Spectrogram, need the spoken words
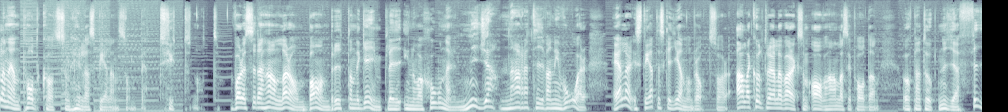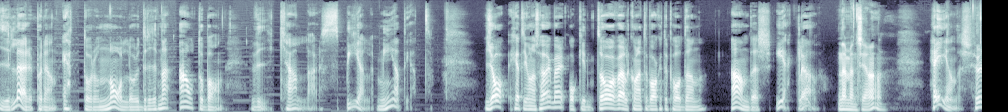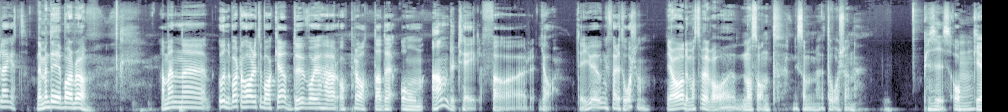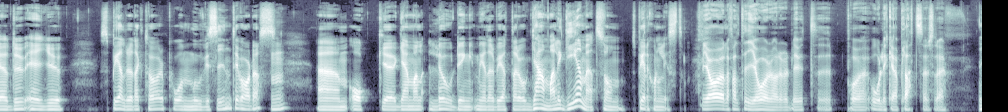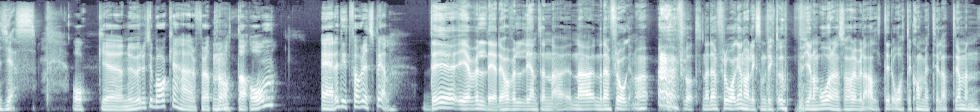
Spelen är en podcast som hyllar spelen som betytt något. Vare sig det handlar om banbrytande gameplay-innovationer, nya narrativa nivåer eller estetiska genombrott så har alla kulturella verk som avhandlas i podden öppnat upp nya filer på den ettor och nollor drivna autobahn vi kallar spelmediet. Jag heter Jonas Högberg och idag välkomna tillbaka till podden Anders Eklöv. Nej men tjena. Hej Anders, hur är läget? Nej men det är bara bra. Ja, men, eh, underbart att ha dig tillbaka. Du var ju här och pratade om Undertale för, ja, det är ju ungefär ett år sedan. Ja, det måste väl vara något sånt, liksom ett år sedan. Precis, och eh, du är ju spelredaktör på Moviescene till vardags. Mm. Ehm, och eh, gammal loading-medarbetare och gammal i gamet som speljournalist. Ja, i alla fall tio år har det väl blivit eh, på olika platser sådär. Yes. Och eh, nu är du tillbaka här för att Mm. prata om, är det ditt favoritspel? Det är väl det. Det har väl egentligen, eh, när, när, den, frågan, förlåt, när den frågan har liksom dykt upp genom åren så har det väl alltid återkommit till att ja, men,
